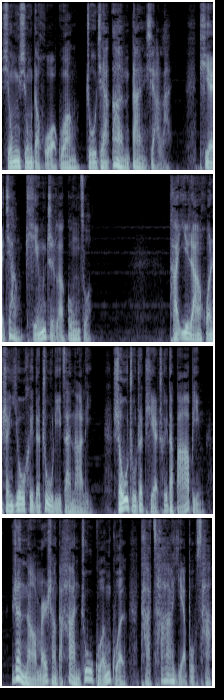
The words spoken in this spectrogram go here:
熊熊的火光逐渐暗淡下来。铁匠停止了工作，他依然浑身黝黑的伫立在那里，手拄着铁锤的把柄，任脑门上的汗珠滚滚，他擦也不擦。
